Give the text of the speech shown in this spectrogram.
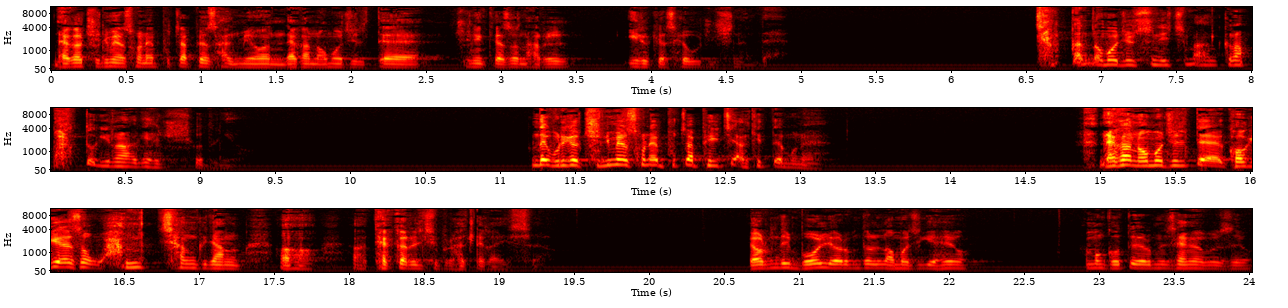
내가 주님의 손에 붙잡혀 살면 내가 넘어질 때 주님께서 나를 일으켜 세워주시는데 잠깐 넘어질 수는 있지만 그러나 벌떡 일어나게 해주시거든요. 근데 우리가 주님의 손에 붙잡혀 있지 않기 때문에 내가 넘어질 때 거기에서 왕창 그냥 어, 어, 대가를 지불할 때가 있어요. 여러분들이 뭘 여러분들 넘어지게 해요? 한번 그것도 여러분 생각해 보세요.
